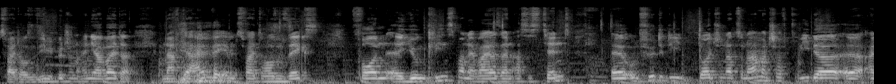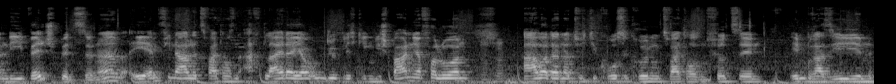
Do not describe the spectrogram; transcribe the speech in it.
2007, ich bin schon ein Jahr weiter, nach der Heim-WM 2006 von äh, Jürgen Klinsmann, er war ja sein Assistent äh, und führte die deutsche Nationalmannschaft wieder äh, an die Weltspitze. Ne? EM-Finale 2008 leider ja unglücklich gegen die Spanier verloren, mhm. aber dann natürlich die große Krönung 2014 in Brasilien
